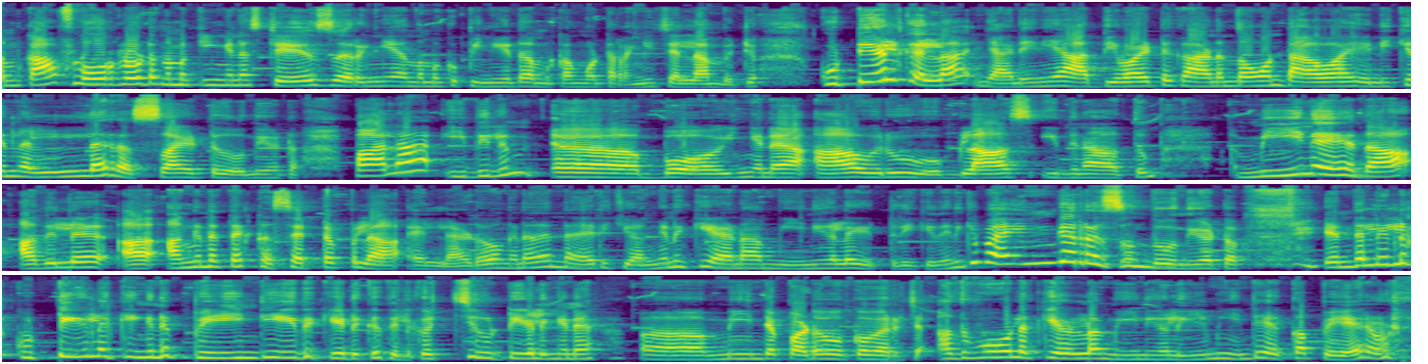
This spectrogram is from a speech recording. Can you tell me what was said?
നമുക്ക് ആ ഫ്ലോറിലോട്ട് നമുക്ക് ഇങ്ങനെ സ്റ്റേഴ്സ് ഇറങ്ങിയാൽ നമുക്ക് പിന്നീട് നമുക്ക് അങ്ങോട്ട് ഇറങ്ങി ചെല്ലാൻ പറ്റും. കുട്ടികൾക്കല്ല ഞാനിനി ആദ്യമായിട്ട് കാണുന്നതുകൊണ്ടാവാം എനിക്ക് നല്ല രസമായിട്ട് തോന്നി കേട്ടോ. പല ഇതിലും ഇങ്ങനെ ആ ഒരു ഗ്ലാസ് ഇതിനകത്തും മീൻ ഏതാ അതിൽ അങ്ങനത്തെ സെറ്റപ്പിലാണ് എല്ലായിടവും അങ്ങനെ തന്നെ ആയിരിക്കും. അങ്ങനെയൊക്കെയാണ് ആ മീനുകളെ ഇട്ടിരിക്കുന്നത്. എനിക്ക് ഭയങ്കര രസം തോന്നി കേട്ടോ. എന്തെല്ലാം കുട്ടികളൊക്കെ ഇങ്ങനെ പെയിന്റ് ചെയ്തൊക്കെ എടുക്കത്തില്ല? കൊച്ചു കുട്ടികളിങ്ങനെ മീനിന്റെ പടമൊക്കെ വരച്ച്. അതുപോലൊക്കെയുള്ള മീനുകൾ. ഈ മീനിന്റെയൊക്കെ പേരവിടെ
